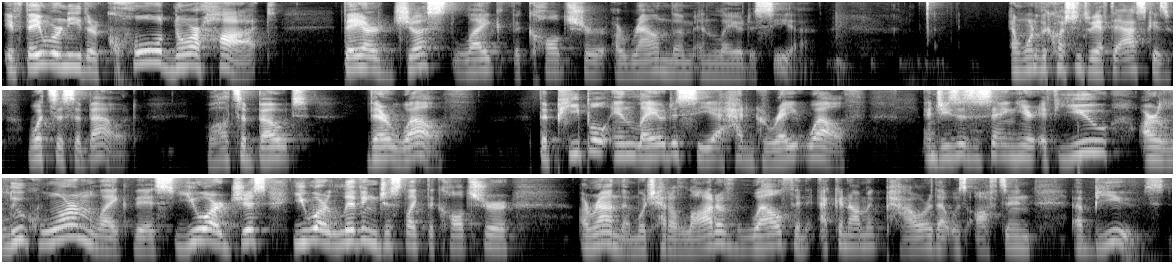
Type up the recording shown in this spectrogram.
If they were neither cold nor hot, they are just like the culture around them in Laodicea. And one of the questions we have to ask is what's this about? Well, it's about their wealth. The people in Laodicea had great wealth. And Jesus is saying here, if you are lukewarm like this, you are just you are living just like the culture around them, which had a lot of wealth and economic power that was often abused.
